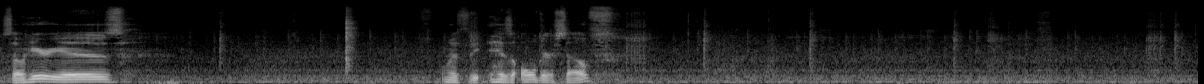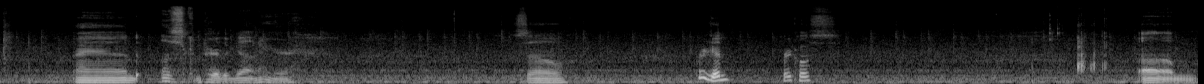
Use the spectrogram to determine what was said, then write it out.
So here he is with the, his older self. And let's compare the gun here. So, pretty good. Pretty close. Um,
